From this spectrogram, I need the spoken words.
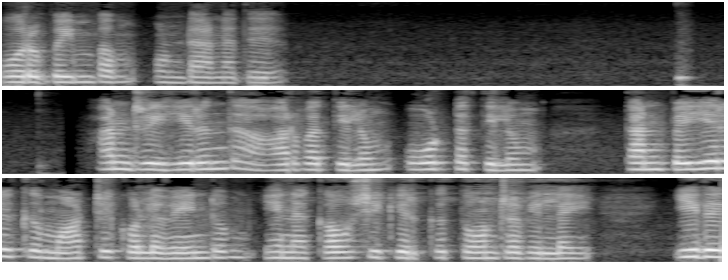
ஒரு பிம்பம் உண்டானது. அன்று இருந்த ஆர்வத்திலும் ஓட்டத்திலும் தன் பெயருக்கு மாற்றிக்கொள்ள வேண்டும் என கௌஷிக்கிற்கு தோன்றவில்லை. இது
